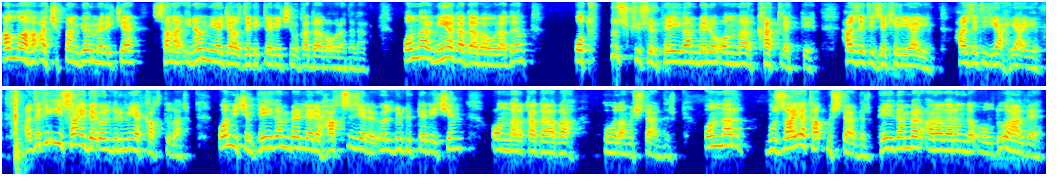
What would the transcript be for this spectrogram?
Allah'ı açıktan görmedikçe sana inanmayacağız dedikleri için gadaba uğradılar. Onlar niye gadaba uğradı? 30 küsür peygamberi onlar katletti. Hazreti Zekeriya'yı, Hazreti Yahya'yı, Hazreti İsa'yı da öldürmeye kalktılar. Onun için peygamberleri haksız yere öldürdükleri için onlar gadaba uğramışlardır. Onlar buzaya tapmışlardır. Peygamber aralarında olduğu halde,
